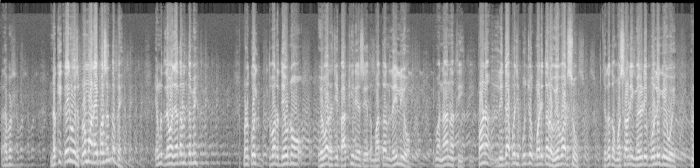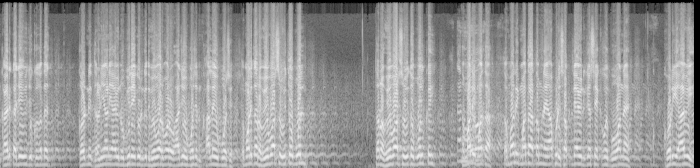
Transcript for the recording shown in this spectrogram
બરાબર? નક્કી કર્યું છે, પ્રમાણ આપ્યા છે ને તમે? એમનું જ લેવા જતા નથી તમે? પણ કોઈ તમારો દેવનો વ્યવહાર હજી બાકી રહેશે તો માતાને લઈ લ્યો. એમાં ના નથી. પણ લીધા પછી પૂછો મારી તારો વ્યવહાર શું? જગતો મસાણી મેરડી બોલી ગઈ હોય પણ કાળકા જેવી જો કદાચ કડની ધણિયાણી આવીને ઊભી રહી ગયું ને કીધું, વ્યવહાર મારો આજે ઊભો છે ને ખાલે ઊભો છે. તો મારી તારો વ્યવહાર શું? એ તો બોલ. તારો વ્યવહાર શું? એ તો બોલ કઈ. તમારી માતા તમારી માતા તમને આપણી સપને આવીને કહેશે કે કોઈ ભુવાને ખોરી આવી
